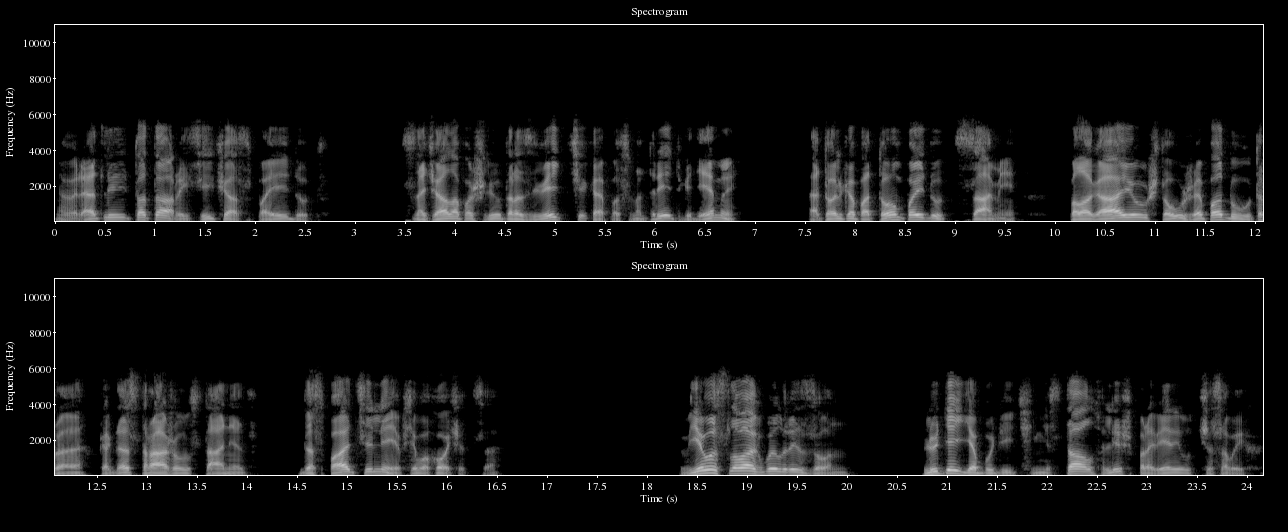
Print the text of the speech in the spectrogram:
Вряд ли татары сейчас пойдут. Сначала пошлют разведчика посмотреть, где мы, а только потом пойдут сами. Полагаю, что уже под утро, когда стража устанет, да спать сильнее всего хочется. В его словах был резон. Людей я будить не стал, лишь проверил часовых.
